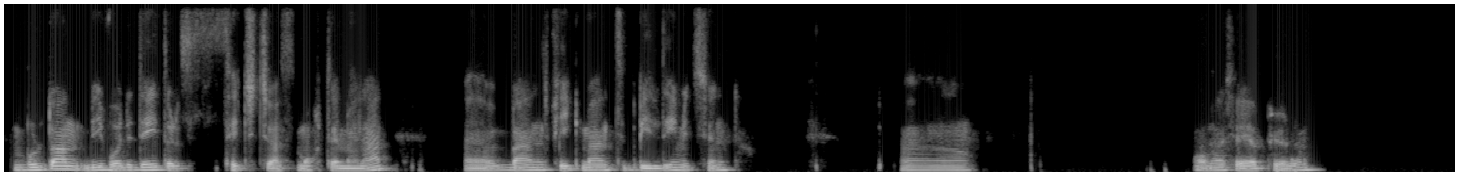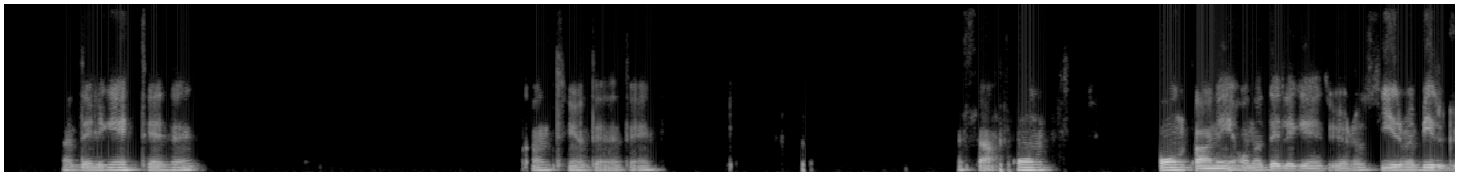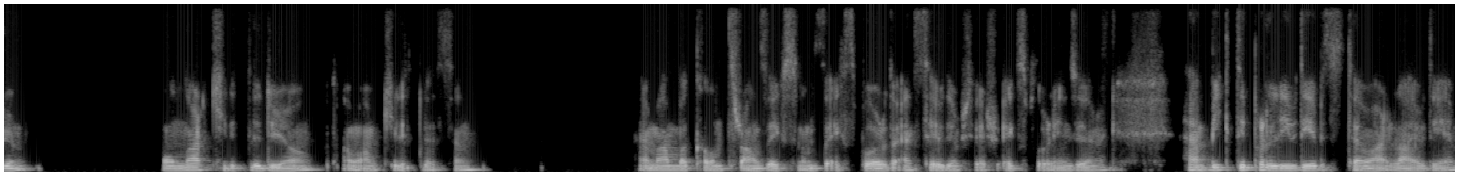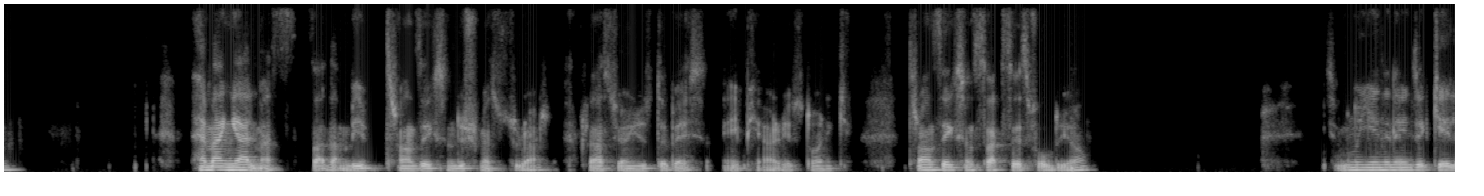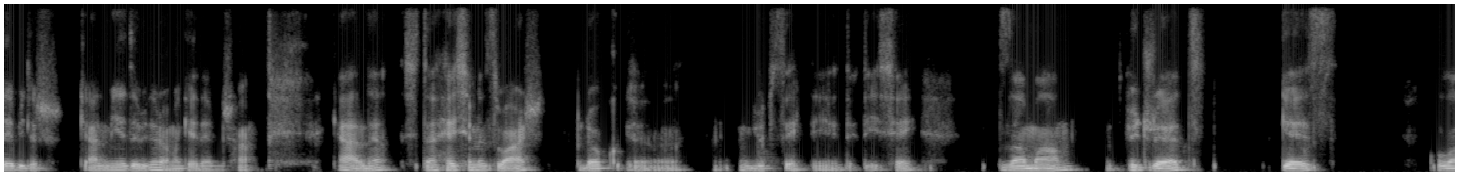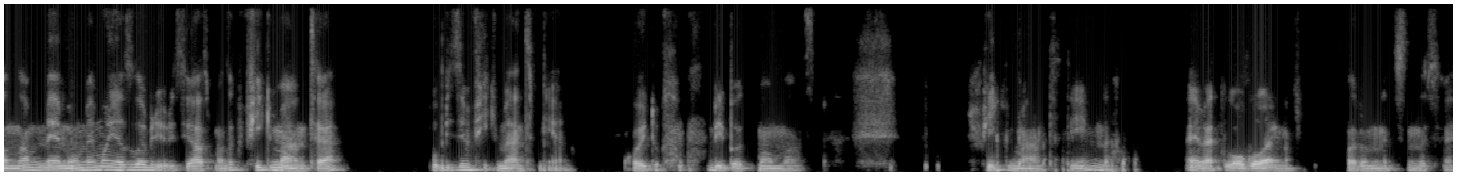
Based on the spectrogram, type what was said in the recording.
Buradan bir validator seçeceğiz muhtemelen. Ee, ben Figment bildiğim için ee, ona şey yapıyorum. Delegate continue dedik. Mesela 10 10 taneyi ona delege ediyoruz. 21 gün onlar kilitli diyor. Tamam kilitlesin. Hemen bakalım transaction'ımıza Explorer'da en sevdiğim şey şu Explorer'ı incelemek. Hem Big Dipper Live diye bir site var live diye. Hemen gelmez. Zaten bir transaction düşmesi sürer. Enflasyon %5, APR %12. Transaction successful diyor. Şimdi bunu yenileyince gelebilir. Gelmeyebilir ama gelebilir. Ha. Geldi. İşte hash'imiz var. blok e, yüksekliği dediği şey zaman, ücret, gez, kullanılan memo. Memo yazılabiliyor. Biz yazmadık. Figmente. Bu bizim figment mi ya? Koyduk bir bakmam lazım. Figment diyeyim de. Evet logo aynı. Sarının içinde şey.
